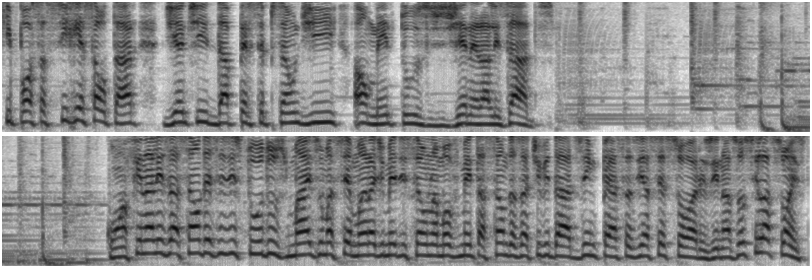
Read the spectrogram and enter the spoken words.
que possa se ressaltar diante da percepção de aumentos generalizados. Com a finalização desses estudos, mais uma semana de medição na movimentação das atividades em peças e acessórios e nas oscilações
